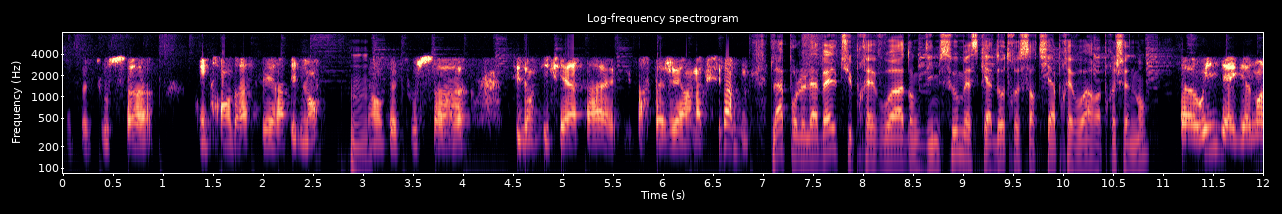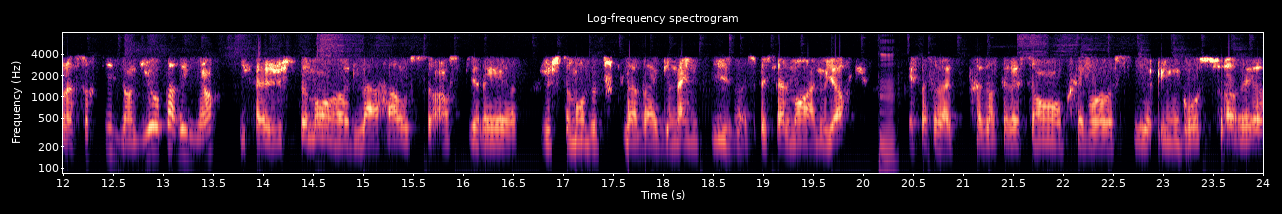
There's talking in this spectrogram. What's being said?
qu'on peut tous euh, comprendre assez rapidement. Et on peut tous euh, s'identifier à ça et partager un maximum. Là, pour le label, tu prévois donc Dimsum. Est-ce qu'il y a d'autres sorties à prévoir prochainement? Euh, oui, il y a également la sortie d'un duo parisien qui fait justement euh, de la house inspirée euh, justement de toute la vague 90s, euh, spécialement à New York. Mhm. Et ça, ça va être très intéressant. On prévoit aussi une grosse soirée euh,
